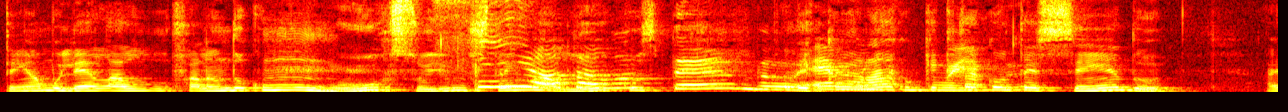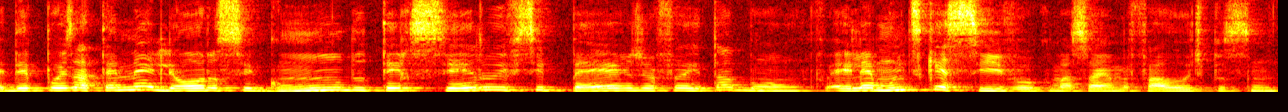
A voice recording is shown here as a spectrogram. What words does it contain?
Tem a mulher lá falando com um urso e uns Sim, trem malucos. Tá lutando. Falei, é caraca, o que, que tá acontecendo? Aí depois até melhora o segundo, o terceiro e se perde. Eu falei, tá bom. Ele é muito esquecível, como a Sayama falou, tipo assim.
